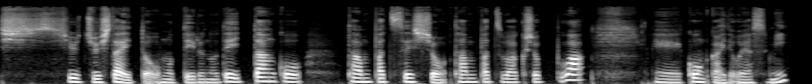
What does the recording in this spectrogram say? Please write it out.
集中したいと思っているので一旦こう単発セッション単発ワークショップは、えー、今回でお休み。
